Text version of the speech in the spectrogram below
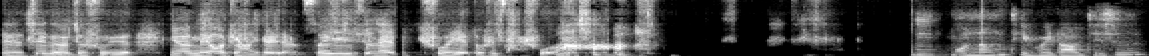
对，这个就属于因为没有这样一个人，所以现在说也都是瞎说。嗯，我能体会到，其实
